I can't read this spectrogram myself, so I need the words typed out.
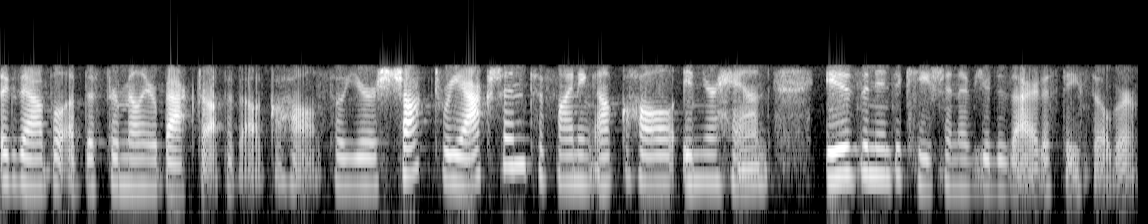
example of the familiar backdrop of alcohol. So your shocked reaction to finding alcohol in your hand is an indication of your desire to stay sober.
